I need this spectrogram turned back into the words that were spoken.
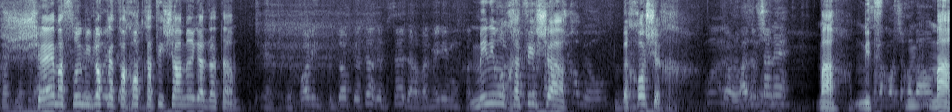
שעה. שהם עשויים לדלוק לפחות חצי שעה מרגע דלתם. יכול לבדוק יותר, זה בסדר, אבל מינימום חצי. מינימום חצי שעה, בחושך. לא, מה זה משנה? מה? מה?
